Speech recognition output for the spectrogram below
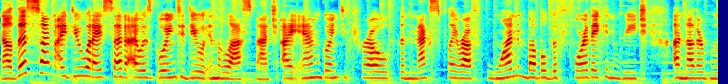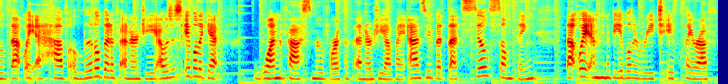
Now this time I do what I said I was going to do in the last match. I am going to throw the next play rough one bubble before they can reach another move. That way I have a little bit of energy. I was just able to get one fast move worth of energy on my Azu, but that's still something. That way I'm going to be able to reach a play rough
